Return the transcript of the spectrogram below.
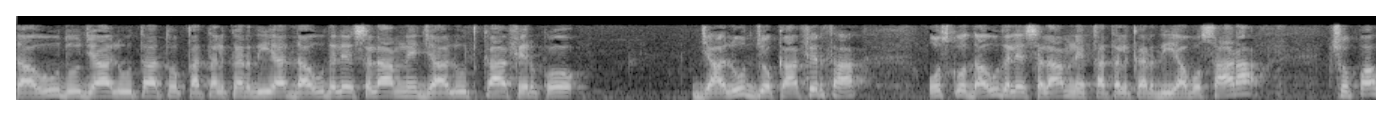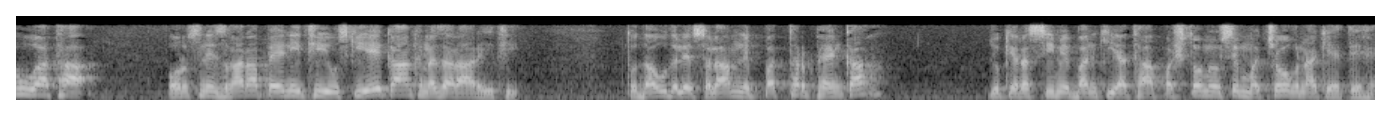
داود جالوتا تو قتل کر دیا۔ داود علیہ السلام نے جالوت کافر کو، جالوت جو کافر تھا، اس کو داود علیہ السلام نے قتل کر دیا۔ وہ سارا چھپا ہوا تھا اور اس نے زغرہ پہنی تھی، اس کی ایک آنکھ نظر آ رہی تھی۔ تو داؤد علیہ السلام نے پتھر پھینکا، جو کہ رسی میں بند کیا تھا۔ پشتوں میں اسے مچوگنا کہتے ہیں۔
